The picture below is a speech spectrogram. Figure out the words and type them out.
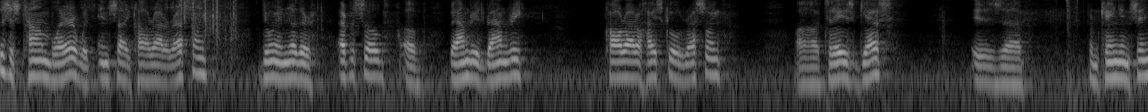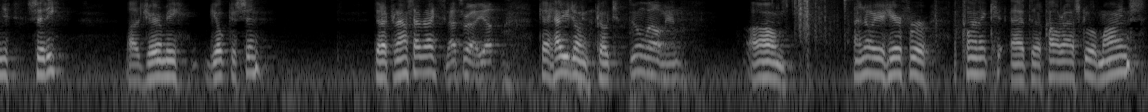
This is Tom Blair with Inside Colorado Wrestling, doing another episode of Boundary to Boundary, Colorado High School Wrestling. Uh, today's guest is uh, from Canon City, uh, Jeremy Gilkerson. Did I pronounce that right? That's right. Yep. Okay. How you doing, Coach? Doing well, man. Um, I know you're here for a clinic at uh, Colorado School of Mines.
